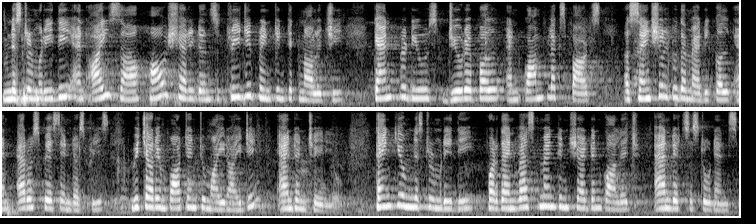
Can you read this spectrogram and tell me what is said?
Minister Moridi and I saw how Sheridan's 3D printing technology can produce durable and complex parts essential to the medical and aerospace industries, which are important to my riding and Ontario. Thank you, Mr. Moridi, for the investment in Sheridan College and its students.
